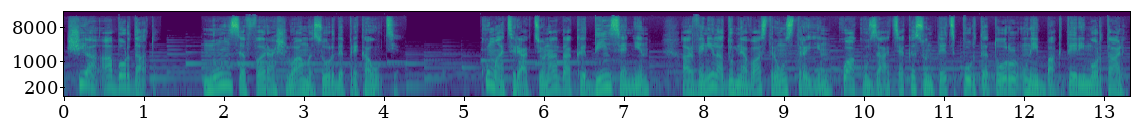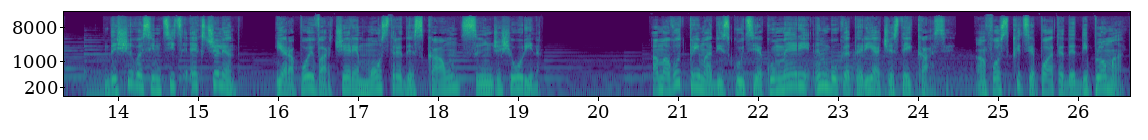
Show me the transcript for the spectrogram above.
și a abordat-o, nu însă fără a-și lua măsuri de precauție. Cum ați reacționa dacă din senin ar veni la dumneavoastră un străin cu acuzația că sunteți purtătorul unei bacterii mortale, deși vă simțiți excelent, iar apoi v-ar cere mostre de scaun, sânge și urină? Am avut prima discuție cu Mary în bucătăria acestei case. Am fost cât se poate de diplomat,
